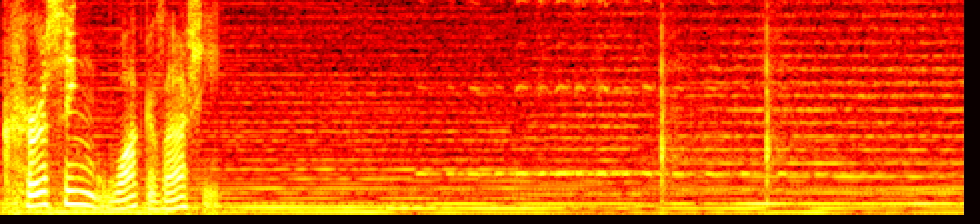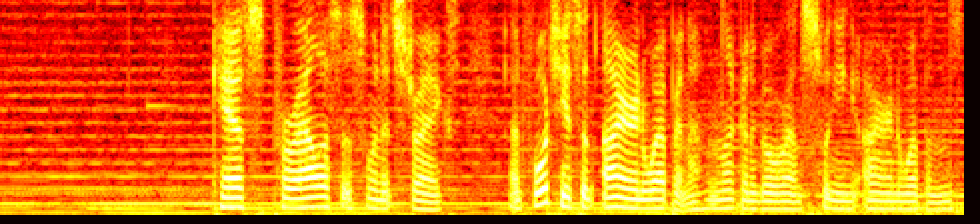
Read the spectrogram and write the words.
Cursing Wakizashi. Casts paralysis when it strikes. Unfortunately, it's an iron weapon. I'm not going to go around swinging iron weapons.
